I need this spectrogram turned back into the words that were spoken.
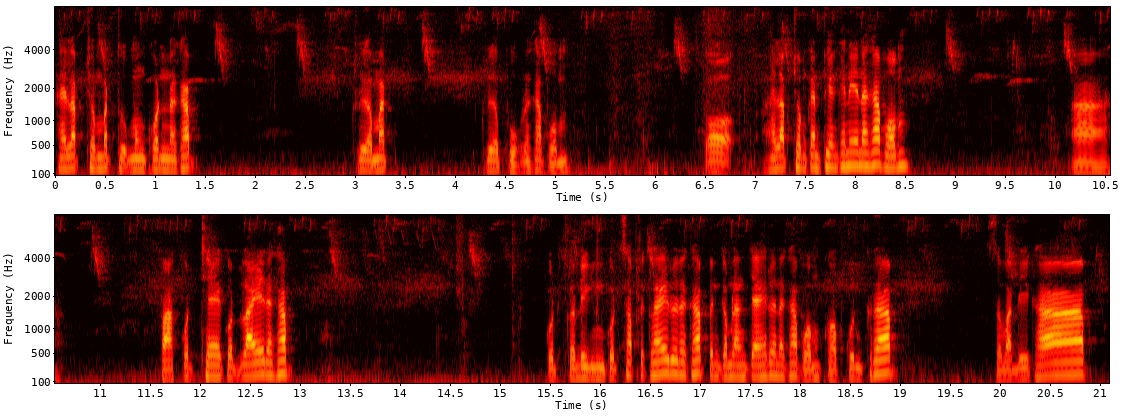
ให้รับชมวัตถุมงคลนะครับ เครือมัดเครือผูกนะครับผม ก็ให้รับชมกันเพียงแค่นี้นะครับผมอ่าฝากกดแชร์กดไลค์นะครับ กดกระดิ่งกดซับสไครต์ด้วยนะครับ เป็นกำลังใจให้ด้วยนะครับผมขอบคุณครับ สวัสดีครับ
